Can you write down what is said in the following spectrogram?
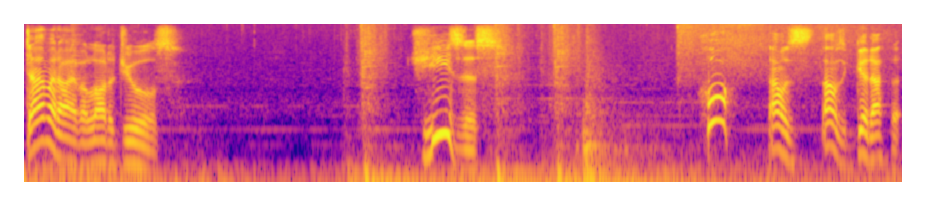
Damn it, I have a lot of jewels. Jesus. Whew, that was that was a good effort.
